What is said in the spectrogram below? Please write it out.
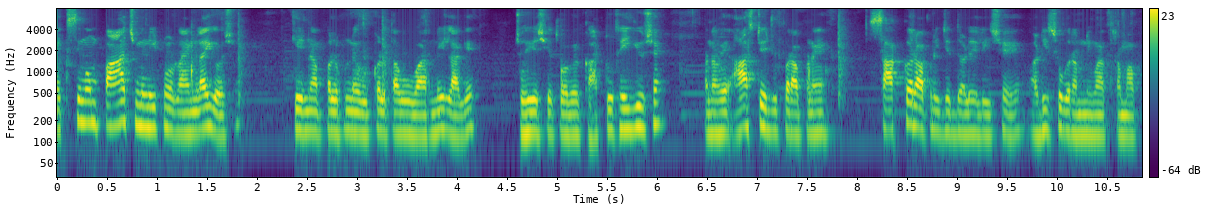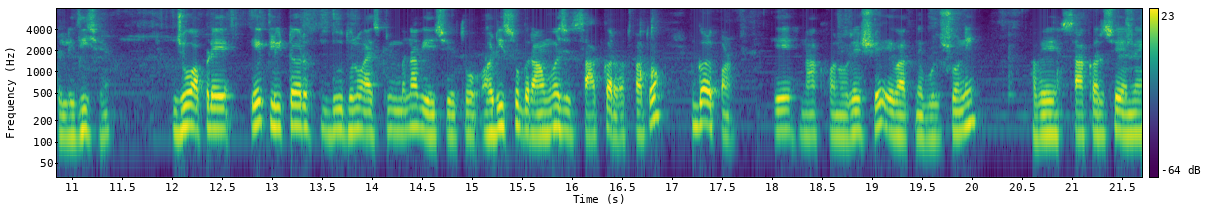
મેક્સિમમ પાંચ મિનિટનો ટાઈમ લાગ્યો છે કેરીના પલ્પને ઉકળતા બહુ વાર નહીં લાગે. જોઈએ છીએ તો હવે ઘાટું થઈ ગયું છે અને હવે આ સ્ટેજ ઉપર આપણે સાકર આપણી જે દળેલી છે, અઢીસો ગ્રામની માત્રામાં આપણે લીધી છે. જો આપણે એક લીટર દૂધનો આઈસ્ક્રીમ બનાવીએ છીએ, તો અઢીસો ગ્રામ જ સાકર અથવા તો ગળપણ એ નાખવાનું રહેશે, એ વાતને ભૂલશો નહીં. હવે સાકર છે એને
